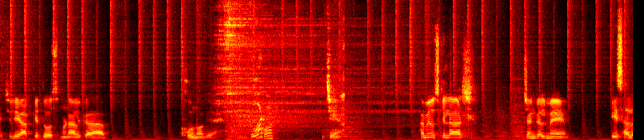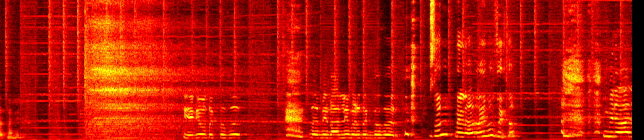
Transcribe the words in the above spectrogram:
एक्चुअली आपके दोस्त मृणाल का खून हो गया है। What? जी हाँ। हमें उसकी लाश जंगल में इस हालत में मिली। ये नहीं हो सकता सर। सर मिनाल नहीं मर सकता सर। सर मिनाल नहीं मर सकता। मिनाल।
